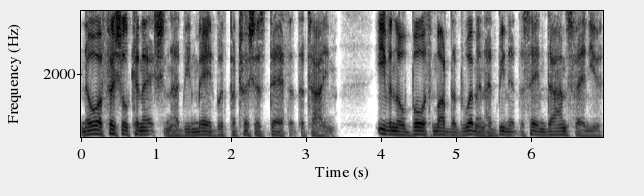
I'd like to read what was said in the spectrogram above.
no official connection had been made with Patricia's death at the time, even though both murdered women had been at the same dance venue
